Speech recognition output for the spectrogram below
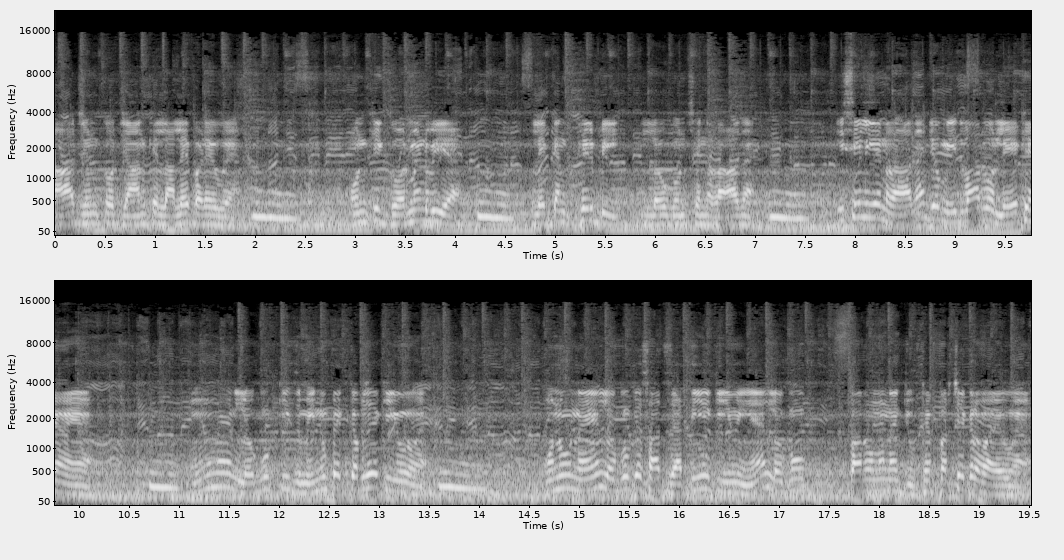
आज उनको जान के लाले पड़े हुए हैं। उनकी गवर्नमेंट भी है लेकिन फिर भी लोग उनसे नाराज़ हैं। इसीलिए नाराज़ हैं जो उम्मीदवार वो लेके आए हैं। उन्होंने लोगों की ज़मीनों पे कब्जे किए हुए हैं। उन्होंने लोगों के साथ ज्यादतियाँ की हुई हैं लोगों पर उन्होंने झूठे पर्चे करवाए हुए हैं।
